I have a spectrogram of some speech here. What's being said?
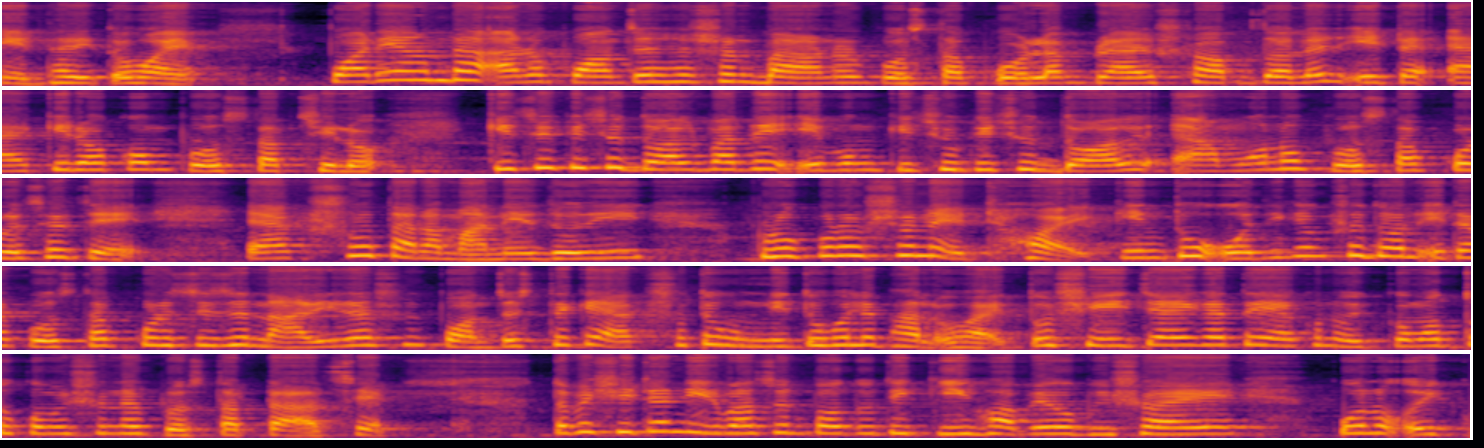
নির্ধারিত হয়। পরে আমরা আরও পঞ্চাশ আসন বাড়ানোর প্রস্তাব করলাম। প্রায় সব দলের এটা একই রকম প্রস্তাব ছিল। কিছু কিছু দল বাদে এবং কিছু কিছু দল এমনও প্রস্তাব করেছে যে একশো তারা মানে যদি প্রপোর্শনেট হয়, কিন্তু অধিকাংশ দল এটা প্রস্তাব করেছে যে নারীর আসন পঞ্চাশ থেকে একশোতে উন্নীত হলে ভালো হয়। তো সেই জায়গাতে এখন ঐক্যমত্য কমিশনের প্রস্তাবটা আছে। তবে সেটা নির্বাচন পদ্ধতি কি হবে ও বিষয়ে কোনো ঐক্য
